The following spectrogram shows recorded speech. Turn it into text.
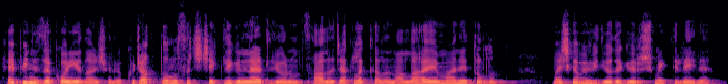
Hepinize Konya'dan şöyle kucak dolusu çiçekli günler diliyorum. Sağlıcakla kalın. Allah'a emanet olun. Başka bir videoda görüşmek dileğiyle.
